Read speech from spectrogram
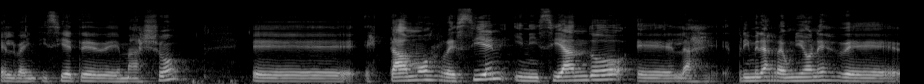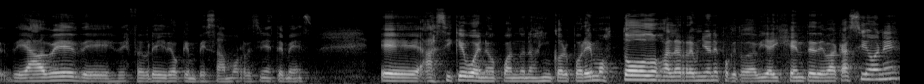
el 27 de mayo. Eh, estamos recién iniciando eh, las primeras reuniones de, AVE desde febrero, que empezamos recién este mes. Eh, así que bueno, cuando nos incorporemos todos a las reuniones, porque todavía hay gente de vacaciones,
